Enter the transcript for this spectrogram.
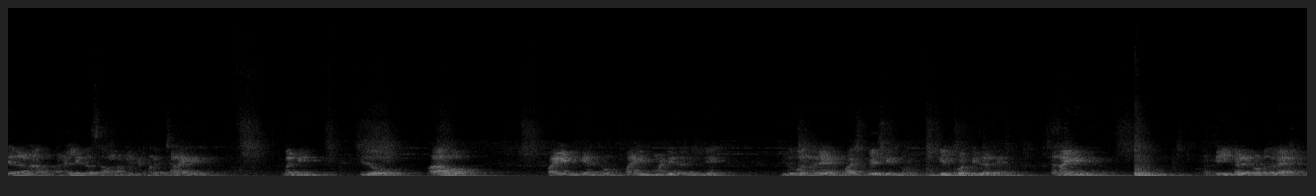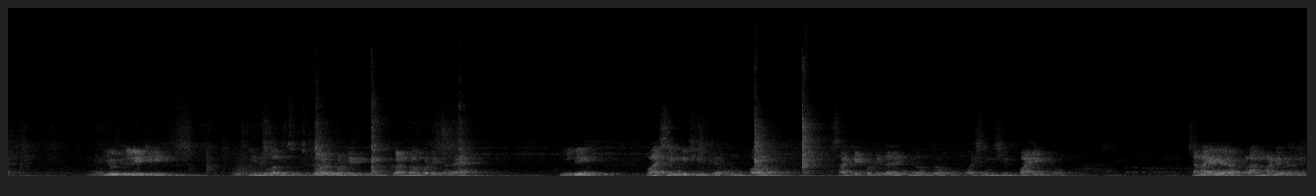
ಇದನ್ನು ಮನೇಲಿರೋ ಸಾಮಾನು ಇಟ್ಕೊಂಡು ಚೆನ್ನಾಗಿದೆ. ಬನ್ನಿ. ಇದು ಆರು ಪಾಯಿಂಟ್ಗೆ ಅಂತ ಒಂದು ಪಾಯಿಂಟ್ ಮಾಡಿದ್ದಾರೆ ಇಲ್ಲಿ. ಇದು ಬಂದರೆ ವಾಶ್ ಬೇಸಿನ್ನು ಸ್ಟೀಲ್ ಕೊಟ್ಟಿದ್ದಾರೆ. ಚೆನ್ನಾಗಿದೆ. ಮತ್ತು ಈ ಕಡೆ ನೋಡಿದ್ರೆ ಯುಟಿಲಿಟಿ ಇದಕ್ಕೊಂದು ಸ್ವಿಚ್ ಬೋರ್ಡ್ ಕೊಟ್ಟಿದ್ದು ಕಂಟ್ರೋಲ್ ಕೊಟ್ಟಿದ್ದಾರೆ. ಇಲ್ಲಿ ವಾಷಿಂಗ್ ಮಿಷಿನ್ಗೆ ಒಂದು ಪವರ್ ಸಾಕೆಟ್ ಕೊಟ್ಟಿದ್ದಾರೆ. ಇದೊಂದು ವಾಷಿಂಗ್ ಮಿಷಿನ್ ಪಾಯಿಂಟು ಚೆನ್ನಾಗಿ ಪ್ಲಾನ್ ಮಾಡಿದ್ದಾರೆ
